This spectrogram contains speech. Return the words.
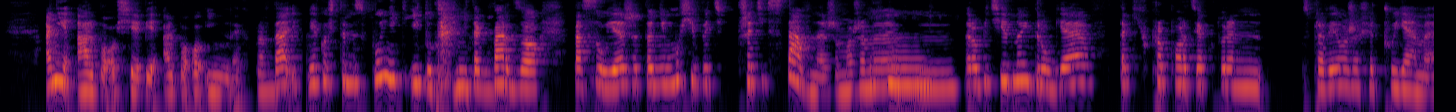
a nie albo o siebie, albo o innych, prawda? I jakoś ten spójnik i tutaj mi tak bardzo pasuje, że to nie musi być przeciwstawne, że możemy mhm. robić jedno i drugie w takich proporcjach, które sprawiają, że się czujemy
